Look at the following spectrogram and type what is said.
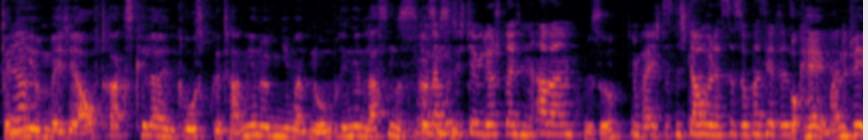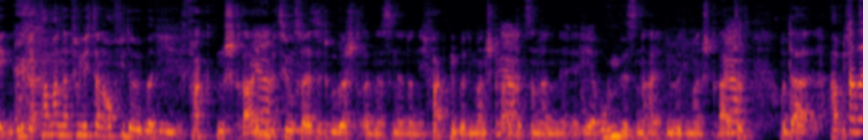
Wenn Ja. die irgendwelche Auftragskiller in Großbritannien irgendjemanden umbringen lassen, das, Und das da ist, muss ich dir widersprechen, aber Wieso? weil ich das nicht glaube, dass das so passiert ist. Okay, meinetwegen. Gut, da kann man natürlich dann auch wieder über die Fakten streiten, Ja. beziehungsweise drüber streiten. Das sind ja dann nicht Fakten, über die man streitet, Ja. sondern eher Unwissenheiten, über die man streitet. Ja. Und da habe ich Aber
